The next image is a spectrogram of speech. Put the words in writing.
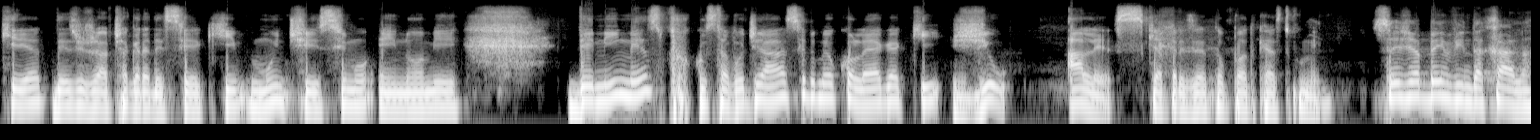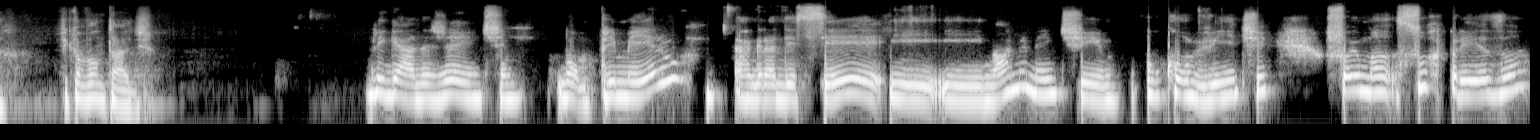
queria desde já te agradecer aqui muitíssimo em nome de mim mesmo, Gustavo Dias, e do meu colega aqui, Gil Ales, que apresenta o podcast comigo. Seja bem-vinda, Carla. Fica à vontade. Obrigada, gente. Bom, primeiro agradecer e, e, enormemente o convite. Foi uma surpresa,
